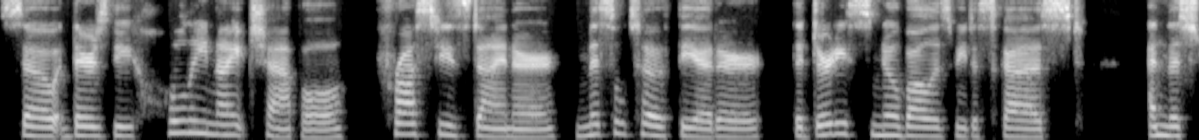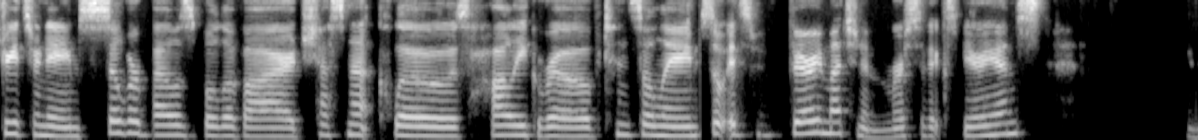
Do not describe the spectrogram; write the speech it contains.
so there's the holy night chapel frosty's diner mistletoe theater the dirty snowball as we discussed and the streets are named Silver Bells Boulevard, Chestnut Close, Holly Grove, Tinsel Lane. So it's very much an immersive experience. I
